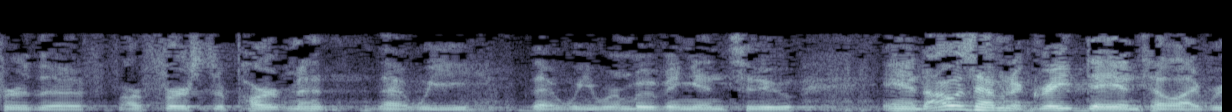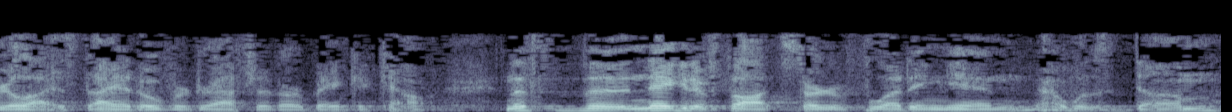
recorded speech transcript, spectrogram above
for the our first apartment that we that we were moving into and I was having a great day until I realized I had overdrafted our bank account. And the, the negative thoughts started flooding in. That was dumb,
